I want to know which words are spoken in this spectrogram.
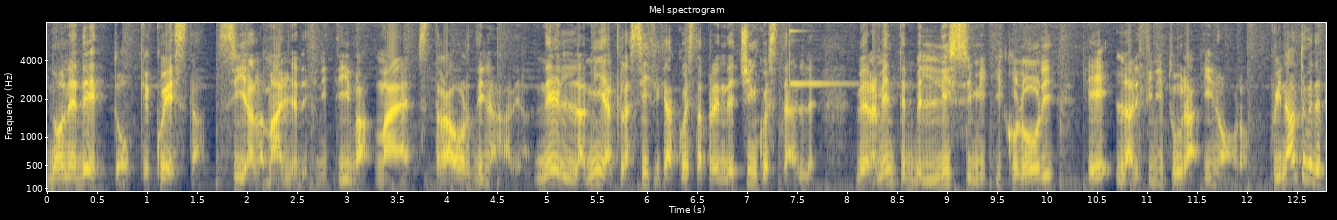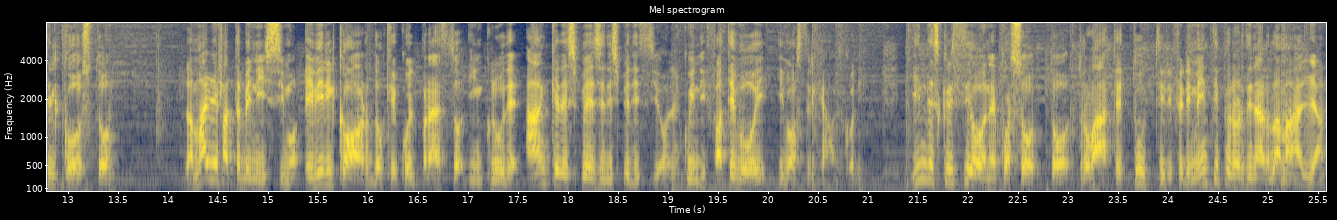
Non è detto che questa sia la maglia definitiva, ma è straordinaria. Nella mia classifica questa prende 5 stelle, veramente bellissimi i colori e la rifinitura in oro. Qui in alto vedete il costo. La maglia è fatta benissimo e vi ricordo che quel prezzo include anche le spese di spedizione, quindi fate voi i vostri calcoli. In descrizione qua sotto trovate tutti i riferimenti per ordinare la maglia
